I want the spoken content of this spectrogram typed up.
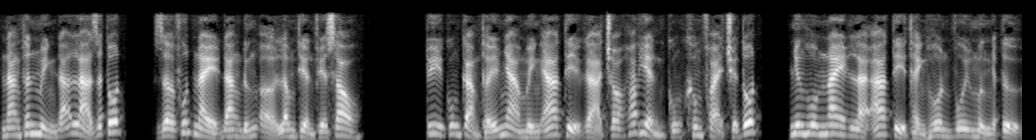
Nàng thân mình đã là rất tốt, giờ phút này đang đứng ở lâm thiền phía sau. Tuy cũng cảm thấy nhà mình A tỷ gả cho Hoắc Hiển cũng không phải chuyện tốt, nhưng hôm nay là A tỷ thành hôn vui mừng nhật tử,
